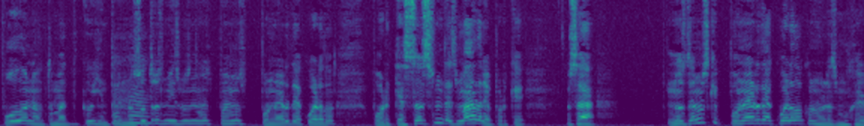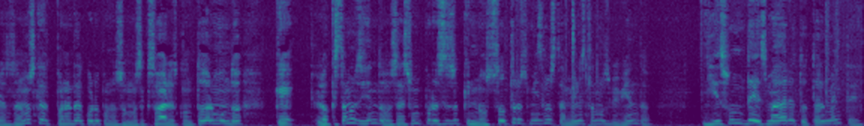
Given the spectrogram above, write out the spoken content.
apodo en automático y entre Ajá. nosotros mismos no nos podemos poner de acuerdo porque eso es un desmadre, porque, o sea, nos tenemos que poner de acuerdo con las mujeres, nos tenemos que poner de acuerdo con los homosexuales, con todo el mundo, que lo que estamos diciendo, o sea, es un proceso que nosotros mismos también estamos viviendo. Y es un desmadre totalmente.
